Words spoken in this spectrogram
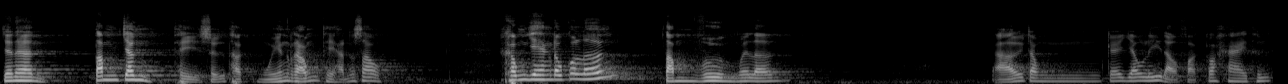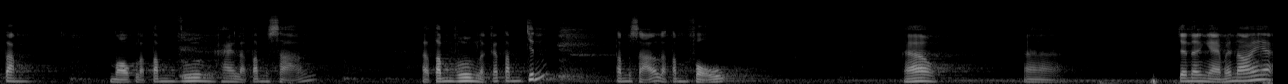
Cho nên tâm chân thì sự thật nguyện rộng thì hạnh sâu. Không gian đâu có lớn tâm vương mới lớn. Ở trong cái giáo lý đạo phật có hai thứ tâm. Một là tâm vương hai là tâm sở. Là tâm vương là cái tâm chính tâm sở là tâm phụ. Thấy không? À, cho nên ngài mới nói á,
